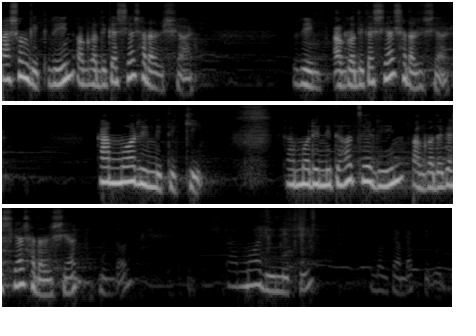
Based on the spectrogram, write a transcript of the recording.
প্রাসঙ্গিক, ঋণ অগ্রাধিকার শেয়ার সাধারণ শেয়ার। ঋণ অগ্রাধিকার শেয়ার সাধারণ শেয়ার। কাম্য ঋণ নীতি কি? কাম্য ঋণ নীতি হচ্ছে ঋণ অগ্রাধিকার শেয়ার সাধারণ শেয়ার। মূলধন কাম্য ঋণ নীতি বলতে আমরা কি বুঝি?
